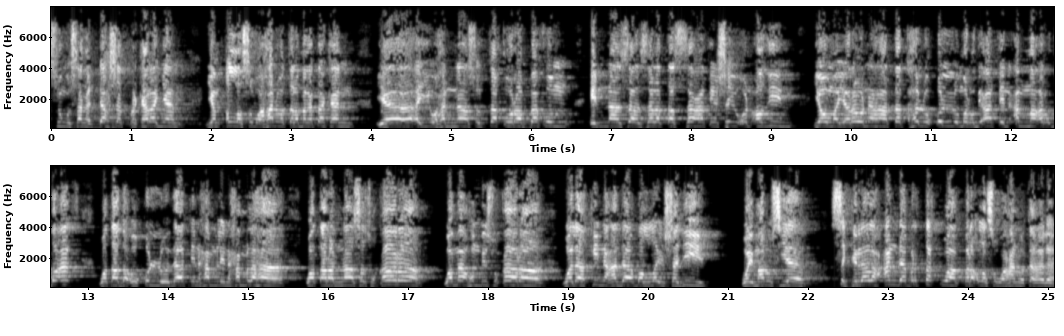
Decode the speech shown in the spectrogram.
sungguh sangat dahsyat perkaranya yang Allah Subhanahu wa taala mengatakan, "Ya ayyuhan nasu taqu rabbakum inna zalzalatas saati syai'un 'adzim yauma yarawnaha tadhalu kullu murdi'atin amma arda'at wa tada'u kullu dhatin hamlin hamlaha wa tara an-nasa sukara wa ma hum bisukara walakin 'adzaballahi syadid." Wahai manusia, segeralah Anda bertakwa kepada Allah Subhanahu wa taala.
